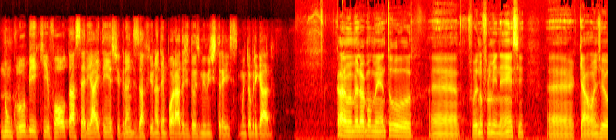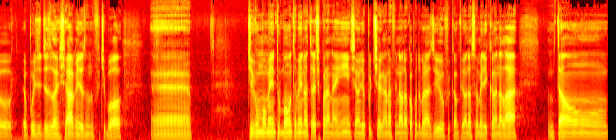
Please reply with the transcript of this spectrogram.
num clube que volta à Série A e tem este grande desafio na temporada de 2023. Muito obrigado. Cara, meu melhor momento é, foi no Fluminense, é, que é onde eu, eu pude deslanchar mesmo no futebol. É, tive um momento bom também no Atlético Paranaense, onde eu pude chegar na final da Copa do Brasil, fui campeão da Sul-Americana lá. Então,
